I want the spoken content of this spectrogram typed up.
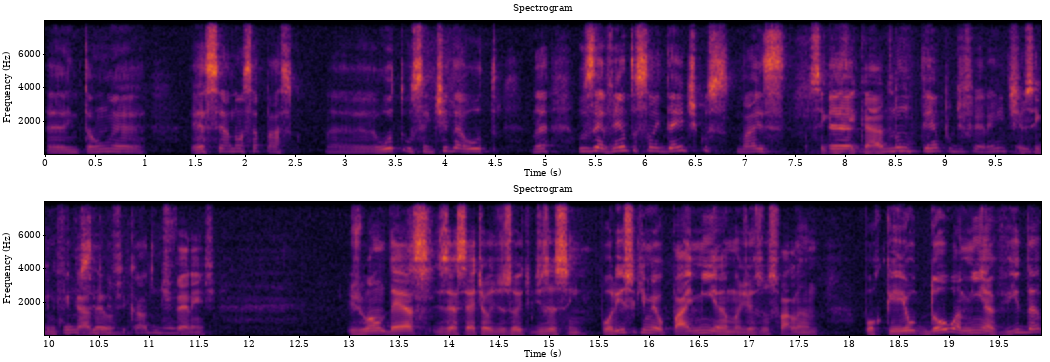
É, então, é, essa é a nossa Páscoa. Né? É outro, o sentido é outro. Né? Os eventos são idênticos, mas significado, é, num tempo diferente, o significado, com um significado é diferente. João 10, 17 ao 18 diz assim: Por isso que meu Pai me ama, Jesus falando, porque eu dou a minha vida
